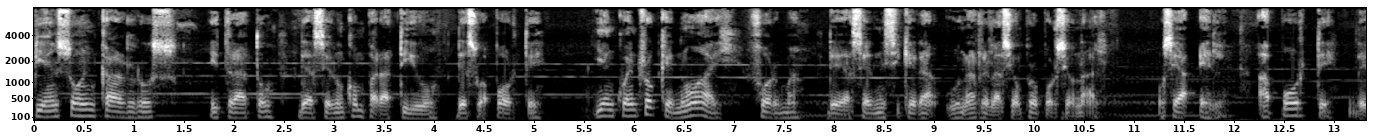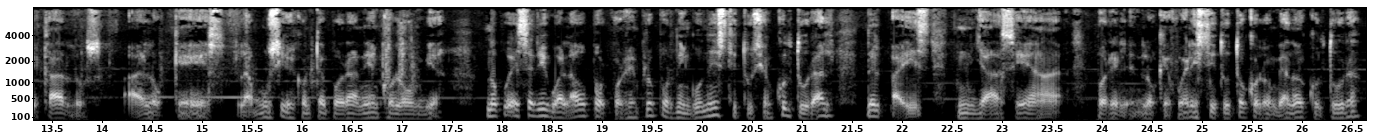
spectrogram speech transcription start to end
pienso en Carlos y trato de hacer un comparativo de su aporte y encuentro que no hay forma de hacer ni siquiera una relación proporcional. O sea, el aporte de Carlos a lo que es la música contemporánea en Colombia no puede ser igualado por, por ejemplo, por ninguna institución cultural del país, ya sea por lo que fue el Instituto Colombiano de Cultura,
